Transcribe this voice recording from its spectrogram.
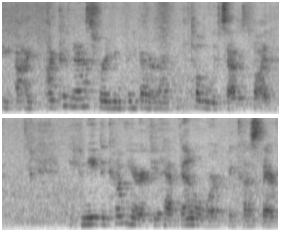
I, I couldn't ask for anything better. I'm totally satisfied. You need to come here if you have dental work because they're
